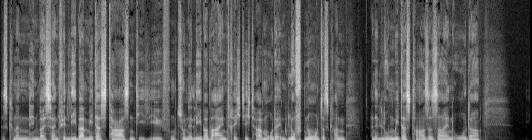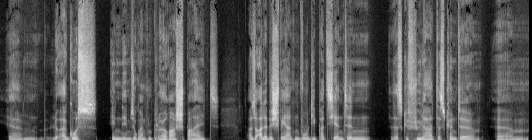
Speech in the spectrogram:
Das kann ein Hinweis sein für Lebermetastasen, die die Funktion der Leber beeinträchtigt haben oder eben Luftnot. Das kann eine Lungenmetastase sein oder ähm, Erguss in dem sogenannten Pleuraspalt. Also alle Beschwerden, wo die Patientin das Gefühl hat, das könnte ähm,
